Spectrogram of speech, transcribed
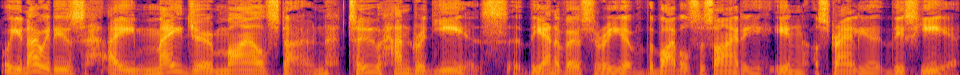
Well, you know, it is a major milestone, 200 years, the anniversary of the Bible Society in Australia this year.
